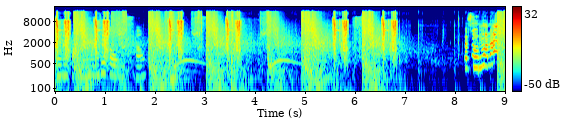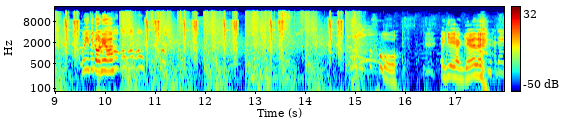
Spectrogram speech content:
เออขวามือไม่ใช่ตรงเอ้ากระสุนหมดละเฮ้ยไม่โดนเนี่ยเหรอเอาเอาเอาเอาโอ้โห ไอ้เหี้ยอย่างเยอะเลย ประเด็น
